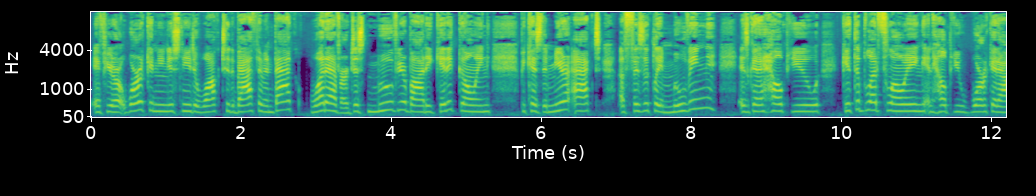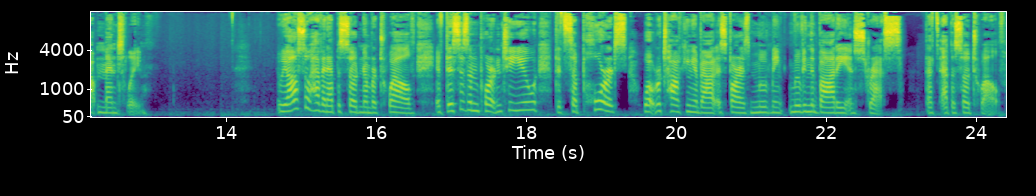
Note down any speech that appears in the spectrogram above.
If you're at work and you just need to walk to the bathroom and back, whatever, just move your body, get it going because the mere act of physically moving is going to help you get the blood flowing and help you work it out mentally. We also have an episode number 12. If this is important to you, that supports what we're talking about as far as moving, moving the body and stress. That's episode 12.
